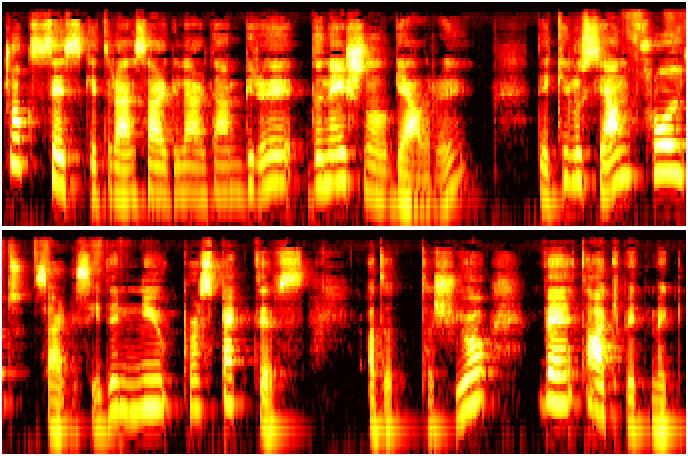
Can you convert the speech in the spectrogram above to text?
Çok ses getiren sergilerden biri The National Gallery'deki Lucian Freud sergisiydi. New Perspectives adı taşıyor ve takip etmek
